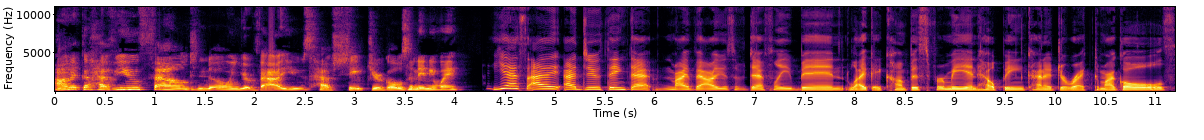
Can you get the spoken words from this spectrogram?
Annika, have you found knowing your values have shaped your goals in any way? Yes, I, I do think that my values have definitely been like a compass for me in helping kind of direct my goals.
